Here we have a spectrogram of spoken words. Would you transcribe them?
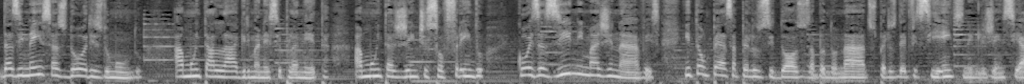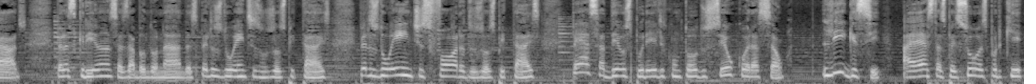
das imensas dores do mundo. Há muita lágrima nesse planeta, há muita gente sofrendo coisas inimagináveis. Então peça pelos idosos abandonados, pelos deficientes negligenciados, pelas crianças abandonadas, pelos doentes nos hospitais, pelos doentes fora dos hospitais. Peça a Deus por eles com todo o seu coração. Ligue-se a estas pessoas porque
